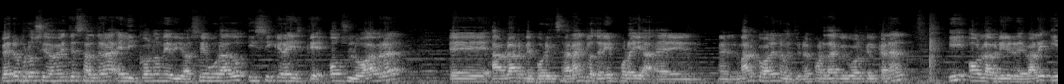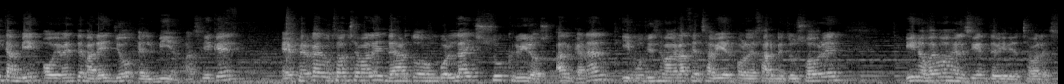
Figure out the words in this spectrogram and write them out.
pero próximamente saldrá el icono medio asegurado y si queréis que os lo abra, eh, hablarme por Instagram, que lo tenéis por ahí en, el marco, ¿vale? 99 Espartaco igual que el canal. Y os lo abriré, ¿vale? Y también, obviamente, me haré yo el mío. Así que espero que haya gustado, chavales. Dejar todos un buen like, suscribiros al canal. Y muchísimas gracias, Xavier, por dejarme tu sobre. Y nos vemos en el siguiente vídeo, chavales.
